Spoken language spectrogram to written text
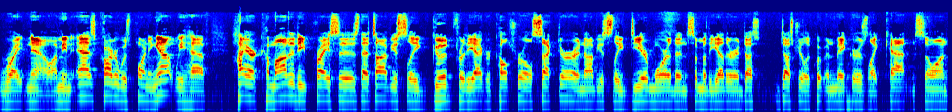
right now. I mean, as Carter was pointing out, we have higher commodity prices. That's obviously good for the agricultural sector, and obviously Deere more than some of the other industrial equipment makers like Cat and so on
